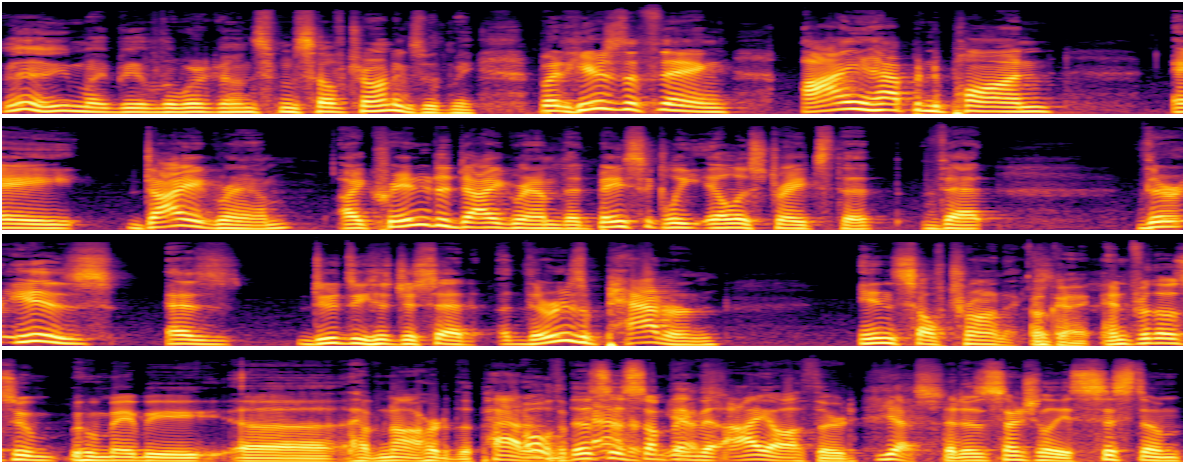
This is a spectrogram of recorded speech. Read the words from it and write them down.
yeah, you might be able to work on some self-tronix with me. But here's the thing: I happened upon a diagram. I created a diagram that basically illustrates that that there is, as Dudesy has just said, there is a pattern in self-tronix. Okay. And for those who who maybe uh, have not heard of the pattern, Oh, the this pattern, is something yes. that I authored. Yes. That is essentially a system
